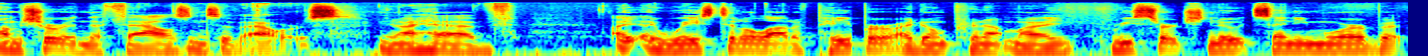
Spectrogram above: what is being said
I'm sure, in the thousands of hours. I mean, I have. I, I wasted a lot of paper. I don't print out my research notes anymore, but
